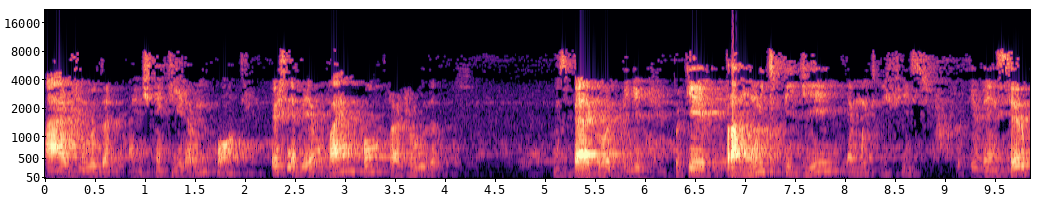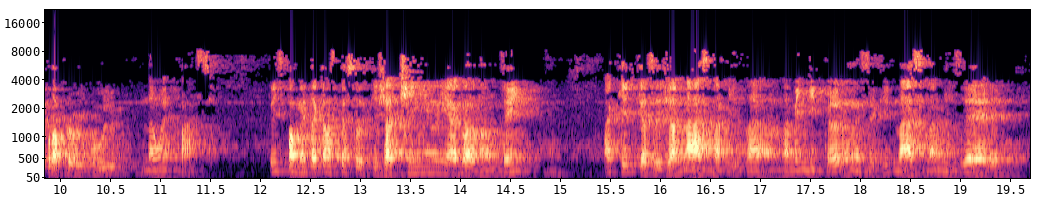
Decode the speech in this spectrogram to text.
a ajuda. A gente tem que ir ao encontro. Percebeu? Vai ao encontro, ajuda. Não espera que o outro pedir, porque para muitos pedir é muito difícil, porque vencer o próprio orgulho não é fácil. Principalmente aquelas pessoas que já tinham e agora não têm. Aquele que às vezes já nasce na, na, na mendicância, que nasce na miséria,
